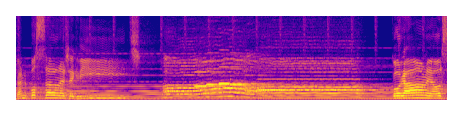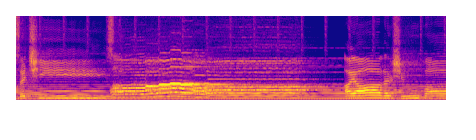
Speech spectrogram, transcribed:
Ten posel neřek víc, Korán jel se číst. A já veršů pár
